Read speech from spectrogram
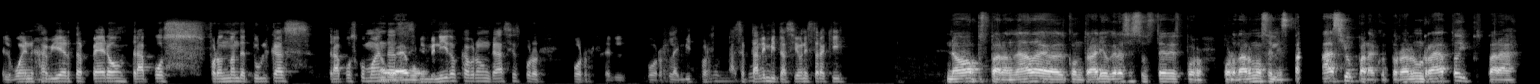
el buen Javier Trapero, Trapos, frontman de Tulcas. Trapos, ¿cómo andas? Bienvenido, cabrón, gracias por, por, el- por, la, por aceptar la invitación y estar aquí. No, pues para nada, al contrario, gracias a ustedes por, por darnos el espacio para cotorrar un rato y pues para,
